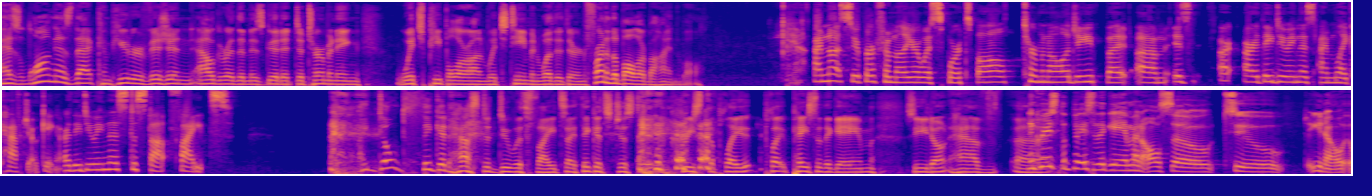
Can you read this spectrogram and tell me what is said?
as long as that computer vision algorithm is good at determining which people are on which team and whether they're in front of the ball or behind the ball. I'm not super familiar with sports ball terminology, but um, is are, are they doing this? I'm like half joking. Are they doing this to stop fights? I don't think it has to do with fights. I think it's just to increase the play, play pace of the game, so you don't have uh, increase the pace of the game, and also to you know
